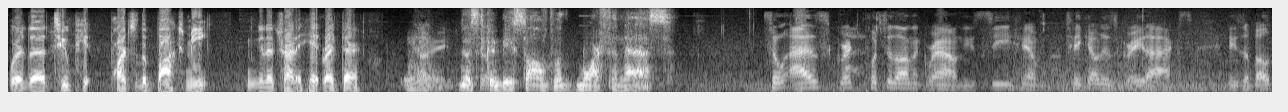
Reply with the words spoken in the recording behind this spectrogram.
where the two p- parts of the box meet. I'm gonna try to hit right there. Alright, This so- could be solved with more finesse. So as Greg puts it on the ground, you see him take out his great axe. He's about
